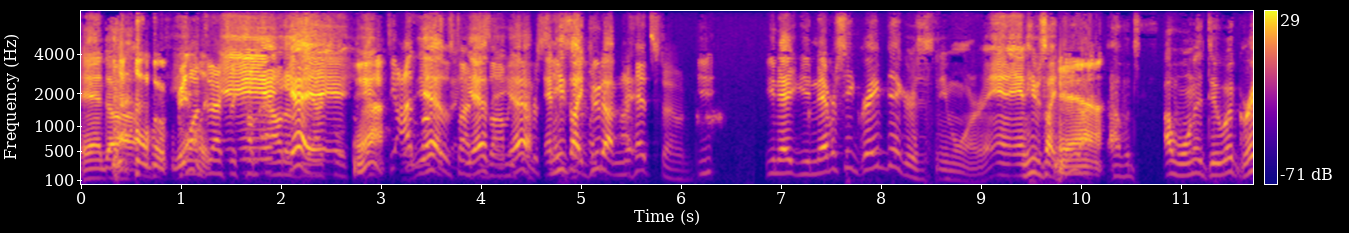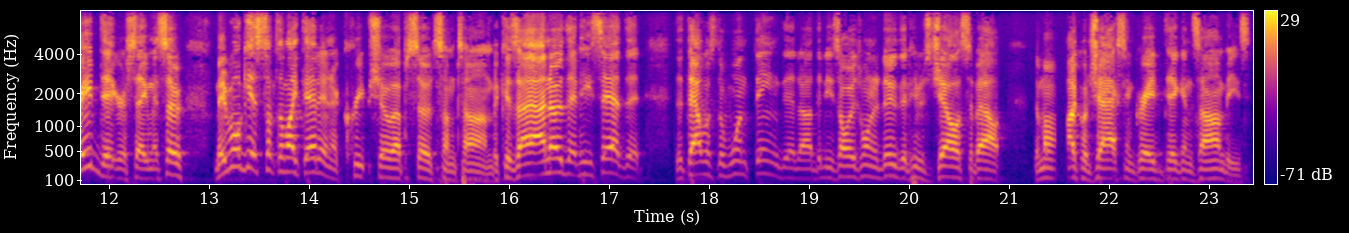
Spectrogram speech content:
And uh, Oh, The ones that actually come out of yeah, the yeah, actual. yeah. See, I love Yeah, those types yeah, of zombies. yeah. You ever see And he's them like, dude, I'm a headstone. you know, you never see gravediggers anymore. And, and he was like, Yeah. yeah. I, would, I want to do a gravedigger segment. So maybe we'll get something like that in a creep show episode sometime because I, I know that he said that, that that was the one thing that, uh, that he's always wanted to do that he was jealous about the Michael Jackson grave digging zombies.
